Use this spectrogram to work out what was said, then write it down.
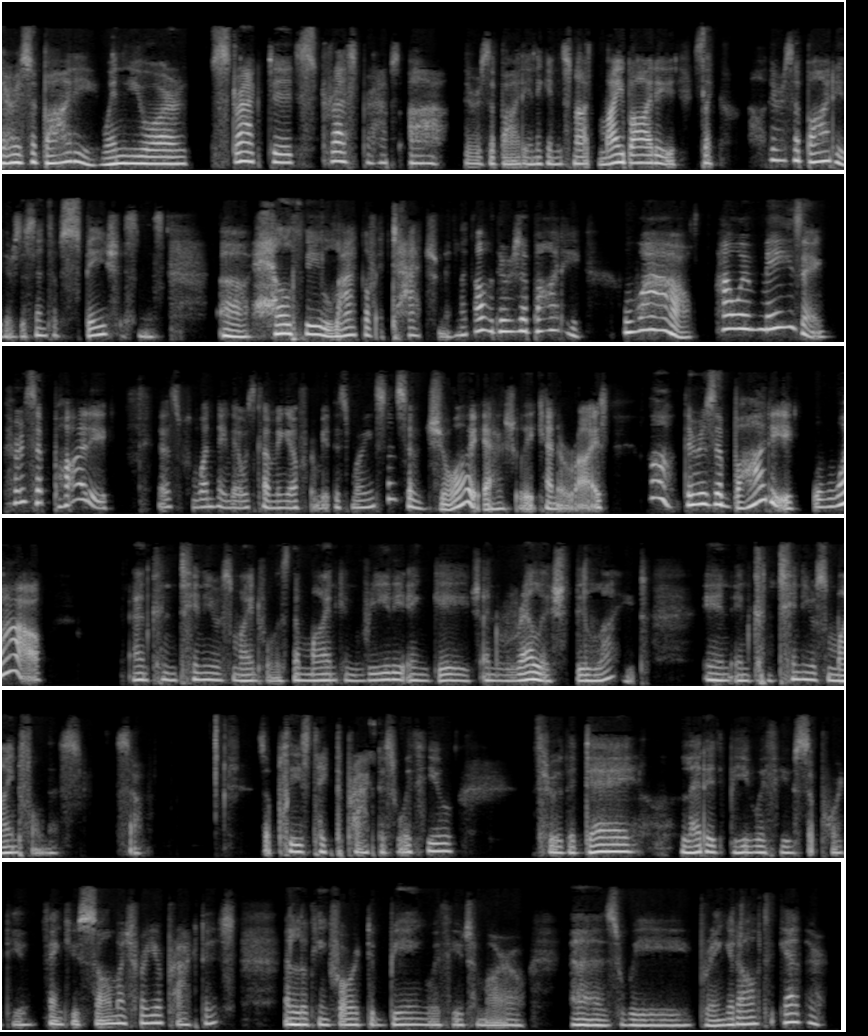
There is a body. When you are distracted, stressed, perhaps, ah, there is a body. And again, it's not my body. It's like, oh, there is a body. There's a sense of spaciousness, uh, healthy lack of attachment. Like, oh, there's a body. Wow, how amazing. There's a body. That's one thing that was coming up for me this morning. A Sense of joy actually can arise. Oh, there is a body. Wow. And continuous mindfulness. The mind can really engage and relish delight in, in continuous mindfulness. So, so please take the practice with you through the day. let it be with you, support you. Thank you so much for your practice and looking forward to being with you tomorrow as we bring it all together.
